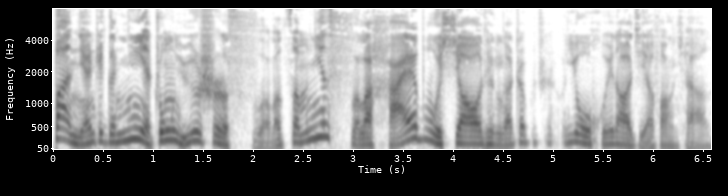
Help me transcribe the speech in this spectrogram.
半年，这个孽终于是死了。怎么你死了还不消停啊？这不是又回到解放前了？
